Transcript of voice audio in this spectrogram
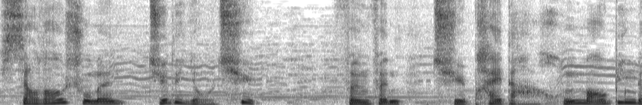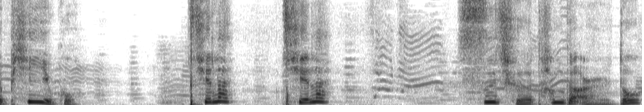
小老鼠们觉得有趣，纷纷去拍打红毛兵的屁股，起来，起来，撕扯他们的耳朵。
